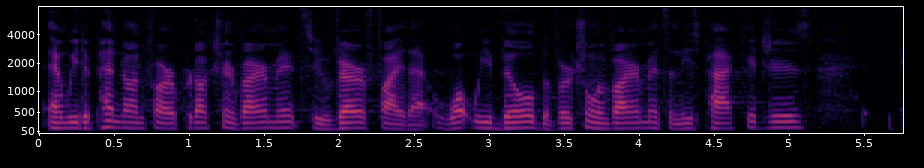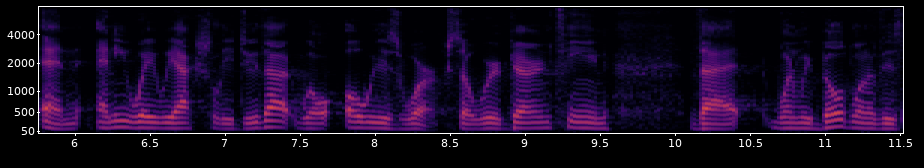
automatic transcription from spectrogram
and we depend on for our production environment to verify that what we build, the virtual environments and these packages, and any way we actually do that will always work. So we're guaranteeing that when we build one of these,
